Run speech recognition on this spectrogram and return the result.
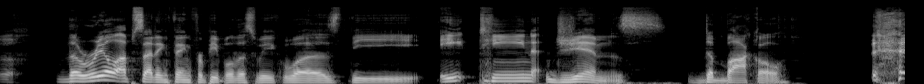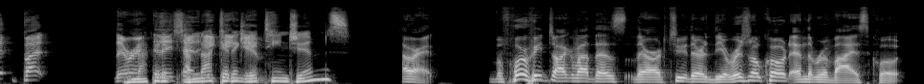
Ugh. The real upsetting thing for people this week was the 18 gyms debacle. but they I'm were not, gonna- they said I'm not 18 getting gyms. 18 gyms. All right. Before we talk about this, there are two there are the original quote and the revised quote.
